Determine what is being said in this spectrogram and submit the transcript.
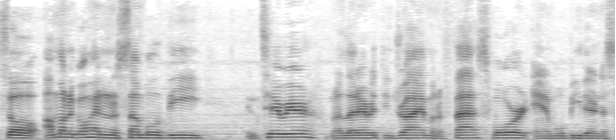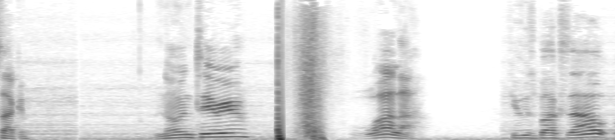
So I'm going to go ahead and assemble the interior. I'm going to let everything dry. I'm going to fast forward and we'll be there in a second. No interior. Voila. Fuse box out.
